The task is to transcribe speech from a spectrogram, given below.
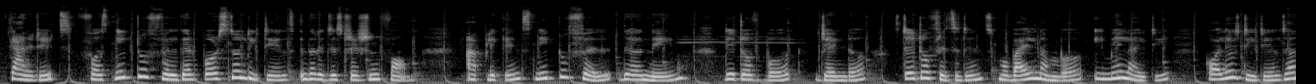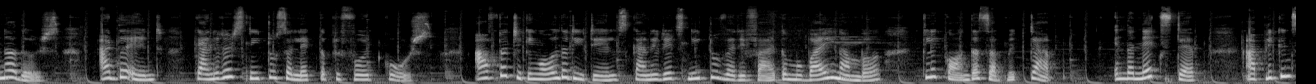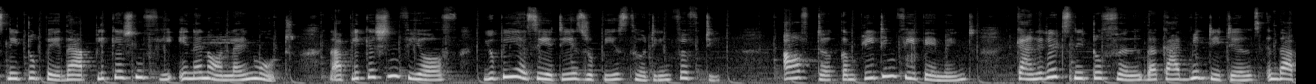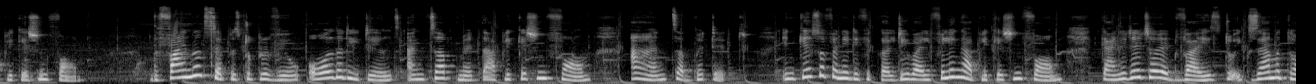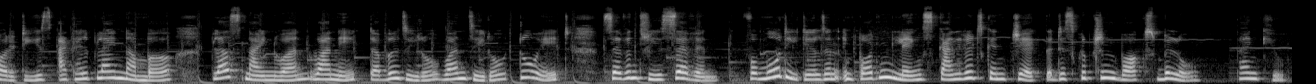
Candidates first need to fill their personal details in the registration form. Applicants need to fill their name, date of birth, gender, state of residence, mobile number, email ID, college details, and others. At the end, candidates need to select the preferred course. After checking all the details, candidates need to verify the mobile number. Click on the Submit tab. In the next step, applicants need to pay the application fee in an online mode. The application fee of UPESEAT is Rs 1350. After completing fee payment, candidates need to fill the academic details in the application form. The final step is to preview all the details and submit the application form and submit it. In case of any difficulty while filling application form, candidates are advised to exam authorities at helpline number plus 9118001028 For more details and important links, candidates can check the description box below. Thank you.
